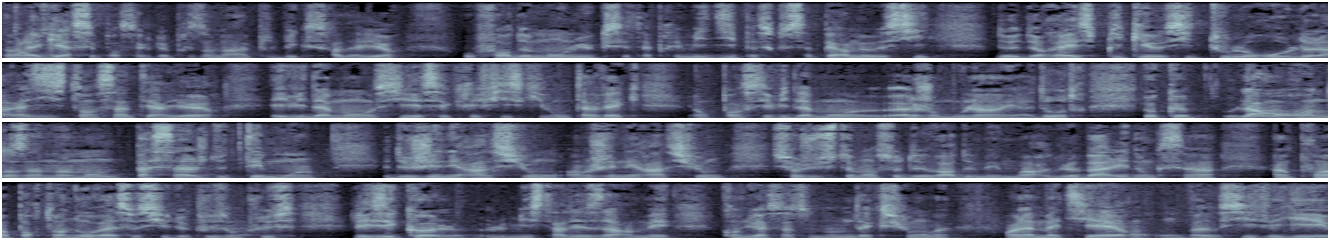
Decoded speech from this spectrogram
dans la guerre. C'est pour ça que le président de la République sera d'ailleurs au fort de Montluc cet après-midi parce que ça permet aussi de, réexpliquer aussi tout le rôle de la résistance intérieure, évidemment aussi les sacrifices qui vont avec. on pense évidemment euh, à Jean Moulin et à d'autres. Donc euh, là, on rentre dans un moment de passage de témoins, de génération en génération sur justement ce devoir de mémoire globale. Et donc, c'est un, point important. Nous, on va associer de plus en plus les écoles. Le ministère des Armées conduit un certain nombre d'actions euh, en la matière. On va aussi veiller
